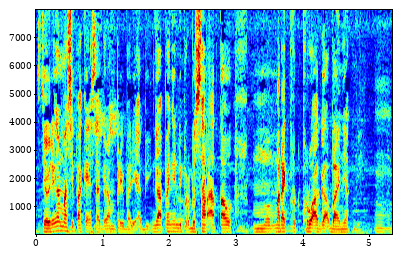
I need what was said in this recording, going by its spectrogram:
Sejauh ini kan masih pakai Instagram pribadi Abi. Nggak pengen diperbesar atau me- merekrut kru agak banyak bi? Hmm.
